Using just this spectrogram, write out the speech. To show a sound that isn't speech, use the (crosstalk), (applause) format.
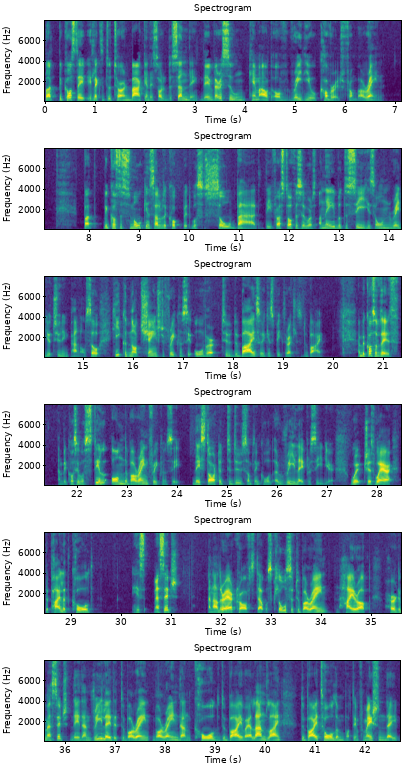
But because they elected to turn back and they started descending, they very soon came out of radio coverage from Bahrain. But because the smoke inside of the cockpit was so bad, the first officer was unable to see his own radio tuning panel. So he could not change the frequency over to Dubai so he can speak directly to Dubai. And because of this, and because he was still on the Bahrain frequency, they started to do something called a relay procedure, which is where the pilot called his message, another aircraft that was closer to Bahrain and higher up heard the message, they then relayed it to Bahrain. Bahrain then called Dubai via landline. Dubai told them what the information they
